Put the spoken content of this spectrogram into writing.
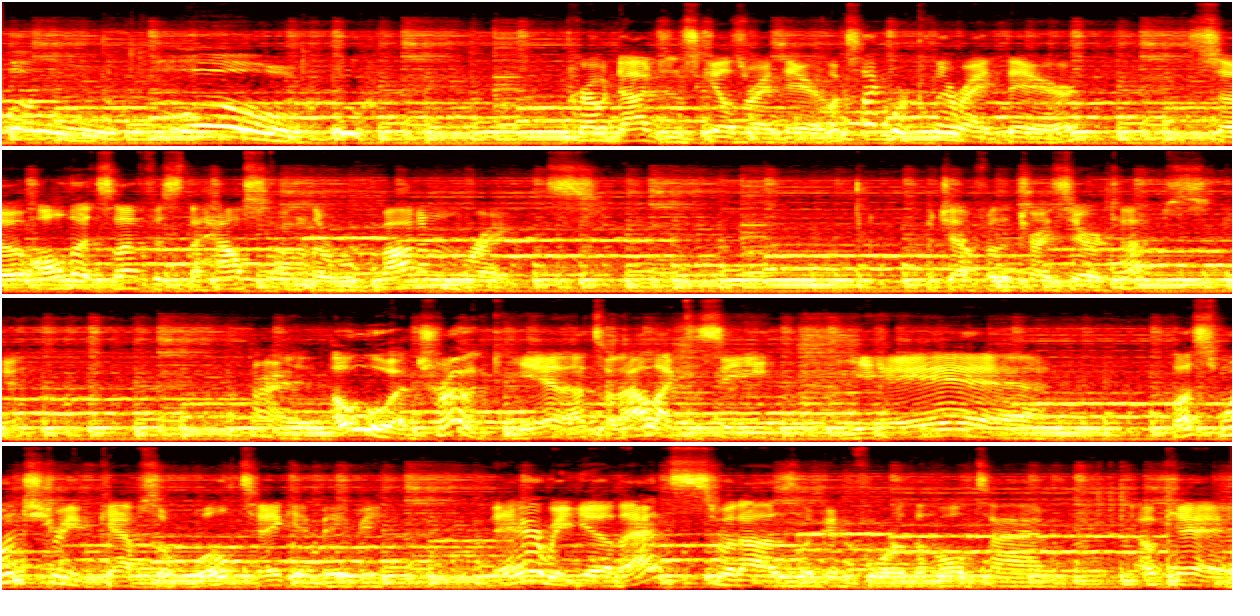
Whoa! Whoa! Pro dodging skills right there. Looks like we're clear right there. So all that's left is the house on the bottom right. Watch out for the Triceratops. Okay. Alright. Oh, a trunk. Yeah, that's what I like to see. Yeah. Plus one strength capsule. We'll take it, baby. There we go. That's what I was looking for the whole time. Okay.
